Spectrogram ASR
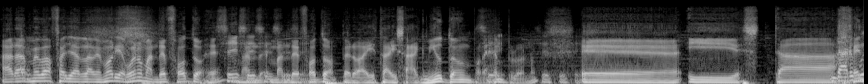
Ahora me va a fallar la memoria. Bueno, mandé fotos, ¿eh? Sí, sí, mandé sí, sí, mandé sí. fotos, pero ahí está Isaac Newton, por Sí, ejemplo, ¿no? sí, sí, sí. Eh, y está Darwin,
